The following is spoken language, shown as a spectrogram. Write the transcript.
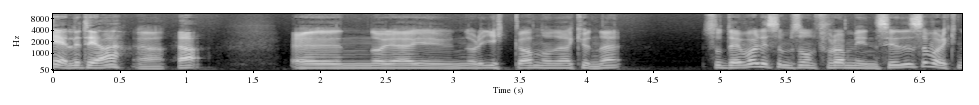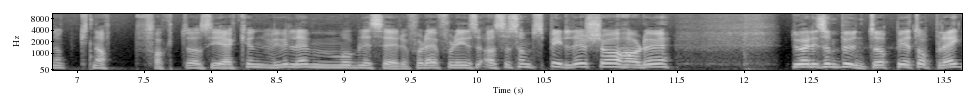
Hele tida? Ja. Ja. Eh, når, jeg, når det gikk an, og når jeg kunne. Så det var liksom sånn fra min side så var det ikke noe knapp faktor. Altså jeg kunne, vi ville mobilisere for det. Fordi altså som spiller så har du Du er liksom bundet opp i et opplegg.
